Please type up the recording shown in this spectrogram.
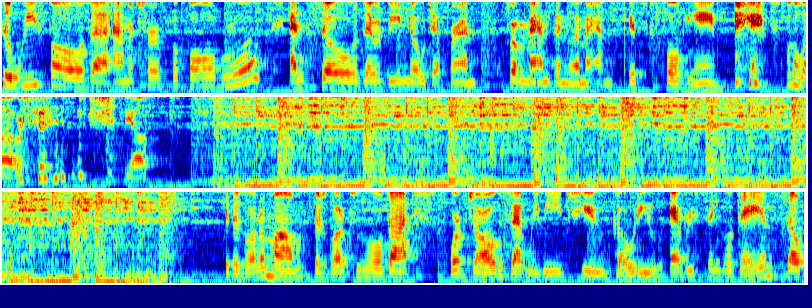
So we follow the amateur football rules, and so there would be no difference from men's and women's. It's full game. it's full out. yeah. There's a lot of moms, there's a lot of people that work jobs that we need to go to every single day. And so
